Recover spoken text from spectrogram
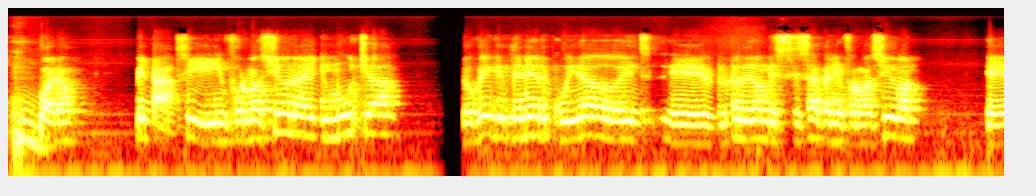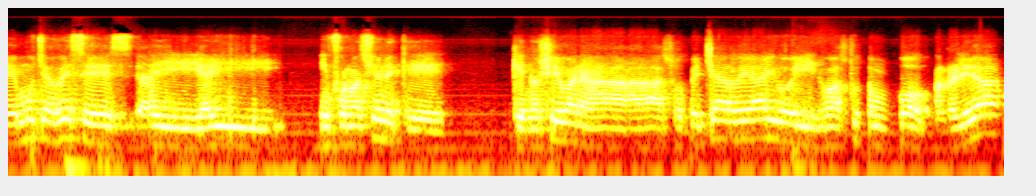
Bueno, mira, sí, información hay mucha. Lo que hay que tener cuidado es ver de dónde se saca la información. muchas veces hay informaciones que, que nos llevan a, sospechar de algo y nos asustan un poco. En realidad,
